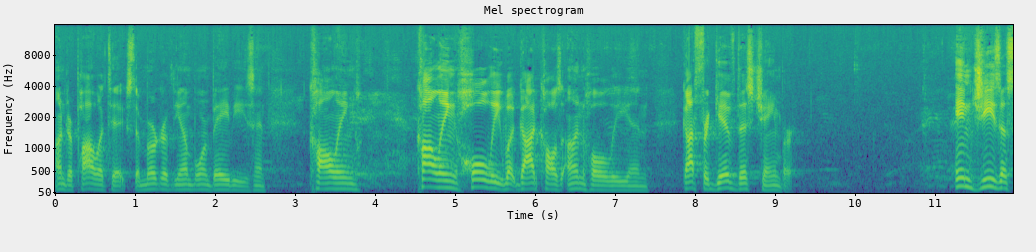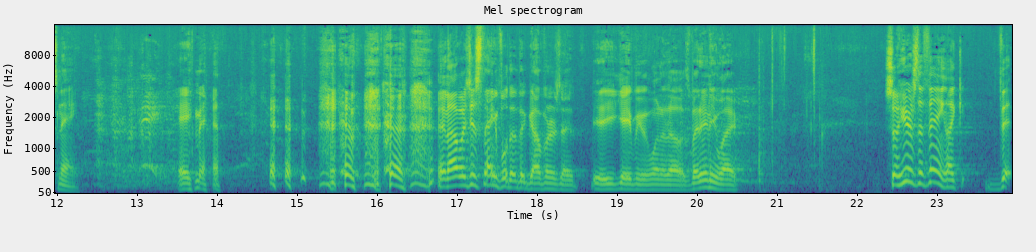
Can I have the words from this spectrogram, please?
under politics, the murder of the unborn babies and calling calling holy what God calls unholy and God forgive this chamber. In Jesus name. Amen. and I was just thankful that the governor said he gave me one of those. But anyway, so here's the thing like the,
